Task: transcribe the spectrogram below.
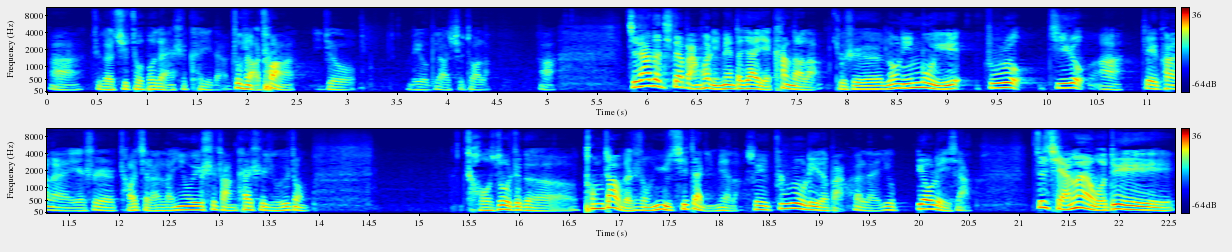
啊，这个去做波段是可以的。中小创你就没有必要去做了啊。其他的题材板块里面，大家也看到了，就是农林牧渔、猪肉、鸡肉啊这一块呢也是炒起来了，因为市场开始有一种炒作这个通胀的这种预期在里面了，所以猪肉类的板块呢又飙了一下。之前呢，我对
